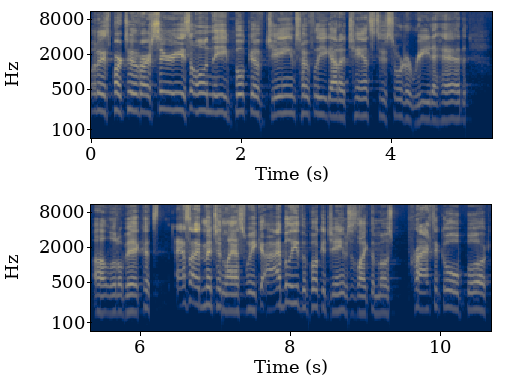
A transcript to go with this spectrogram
Well, today's part two of our series on the book of James. Hopefully, you got a chance to sort of read ahead a little bit. Because, as I mentioned last week, I believe the book of James is like the most practical book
